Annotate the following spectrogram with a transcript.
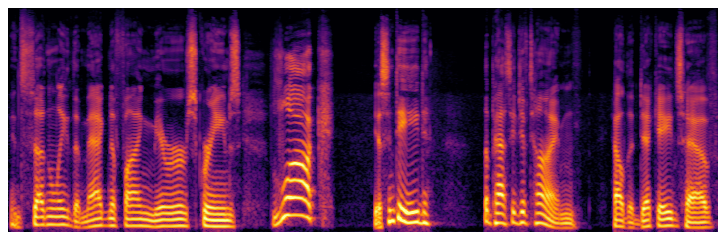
And suddenly the magnifying mirror screams, Look! Yes, indeed, the passage of time, how the decades have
